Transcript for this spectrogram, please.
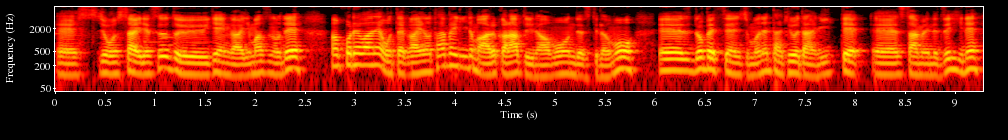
え出場したいですという意見がありますので、まあ、これはね、お互いのためにでもあるかなというのは思うんですけども、えロペス選手もね、他球団に行って、えスタメンでぜひね、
